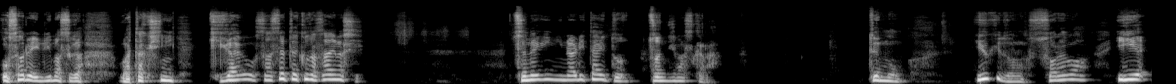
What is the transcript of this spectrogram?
恐れ入りますが、私に着替えをさせてくださいまし。つねぎになりたいと存じますから。でも、ゆき殿、それは、いいえ。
